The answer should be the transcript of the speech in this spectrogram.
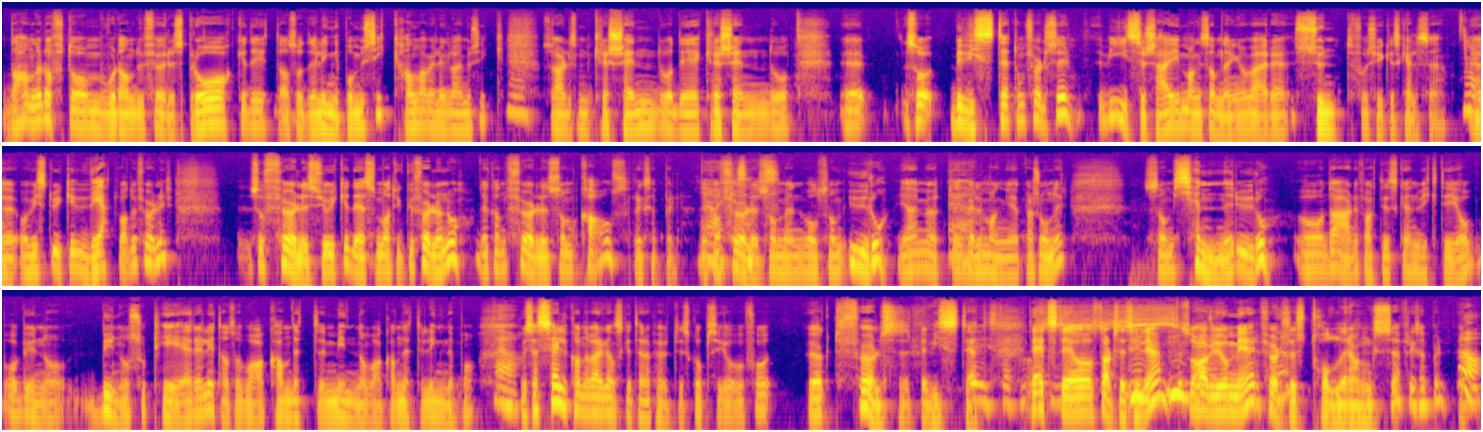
Og Da handler det ofte om hvordan du fører språket ditt, altså det ligner på musikk. Han var veldig glad i musikk. Mm. Så er det liksom crescendo og decrescendo. Eh, så bevissthet om følelser viser seg i mange sammenhenger å være sunt for psykisk helse. Ja. Uh, og hvis du ikke vet hva du føler, så føles jo ikke det som at du ikke føler noe. Det kan føles som kaos, f.eks. Det ja, kan føles sant? som en voldsom uro. Jeg møter ja. veldig mange personer som kjenner uro. Og da er det faktisk en viktig jobb å begynne å, begynne å sortere litt. Altså hva kan dette minne om, hva kan dette ligne på. Ja. Og I seg selv kan det være ganske terapeutisk å få økt følelsesbevissthet. Det er ett sted å starte, Cecilie. Mm. Så har vi jo mer følelsestoleranse, f.eks. Ja.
